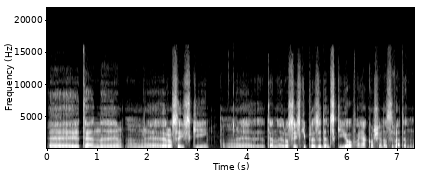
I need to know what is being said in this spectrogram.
e, ten e, rosyjski e, ten rosyjski prezydent z Kijowa, jak on się nazywa ten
